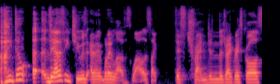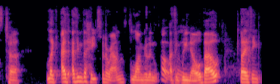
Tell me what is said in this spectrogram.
I don't. Uh, the other thing too is, and what I love as well is like this trend in the Drag Race girls to, like, I, I think the hate's been around longer than Oh, I think totally. we know about, but I think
